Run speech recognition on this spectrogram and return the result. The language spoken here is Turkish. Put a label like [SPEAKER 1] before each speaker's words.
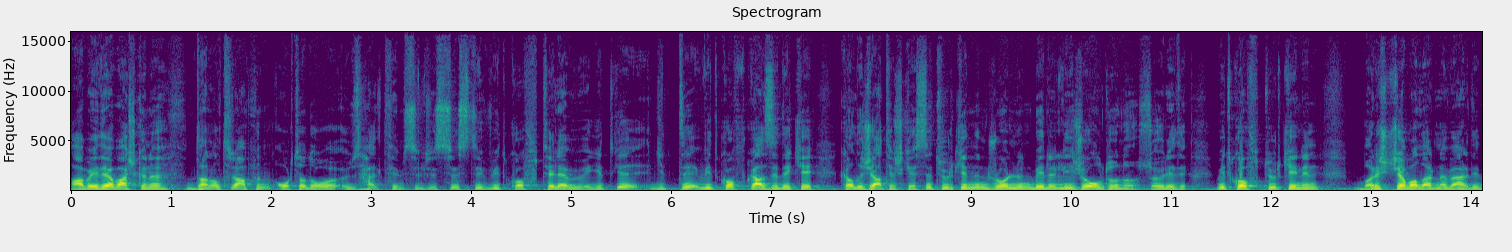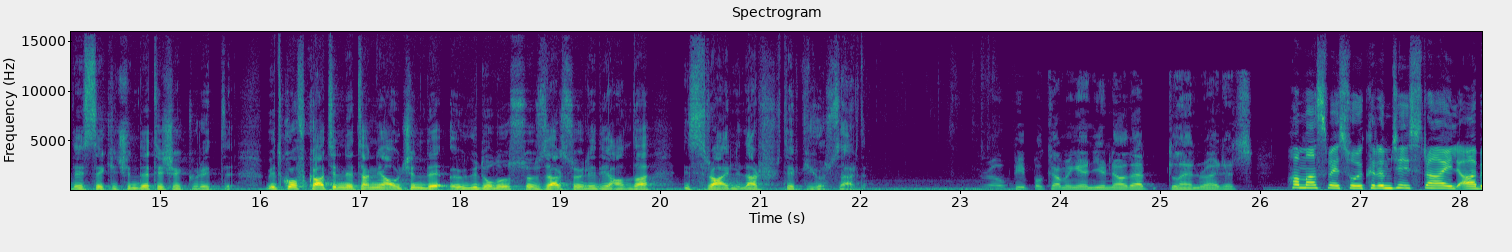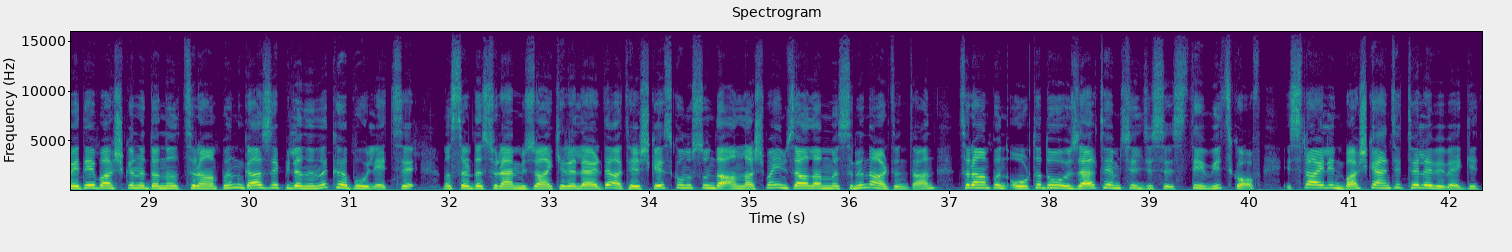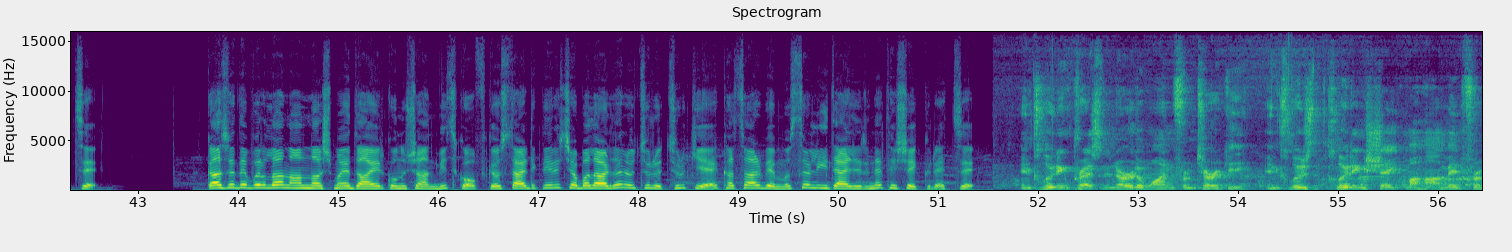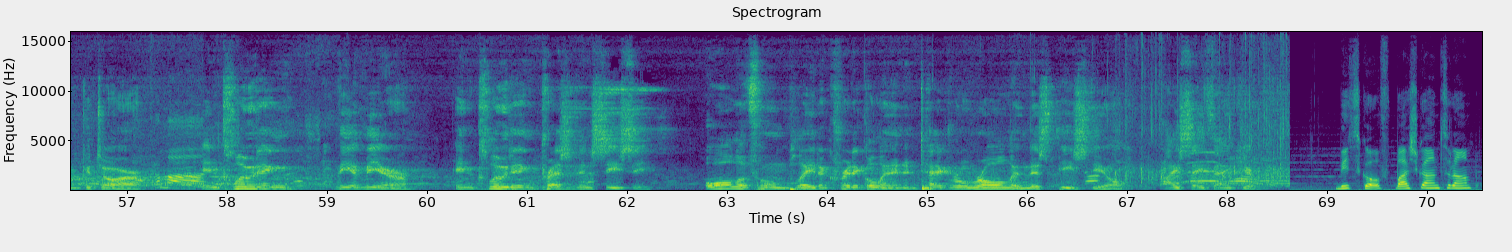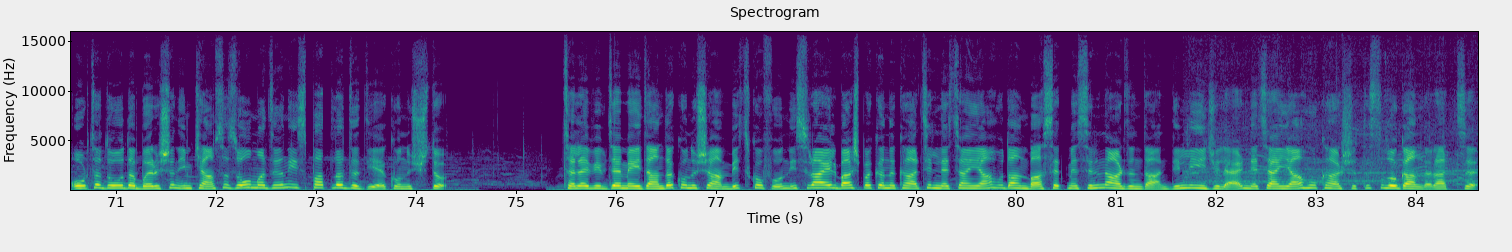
[SPEAKER 1] ABD Başkanı Donald Trump'ın Orta Doğu özel temsilcisi Steve Witkoff Tel Aviv'e gitti. gitti. Witkoff Gazze'deki kalıcı ateşkeste Türkiye'nin rolünün belirleyici olduğunu söyledi. Witkoff Türkiye'nin barış çabalarına verdiği destek için de teşekkür etti. Witkoff katil Netanyahu için de övgü dolu sözler söylediği anda İsrailliler tepki gösterdi.
[SPEAKER 2] Hamas ve soykırımcı İsrail, ABD Başkanı Donald Trump'ın Gazze planını kabul etti. Mısır'da süren müzakerelerde ateşkes konusunda anlaşma imzalanmasının ardından Trump'ın Orta Doğu özel temsilcisi Steve Witkoff, İsrail'in başkenti Tel Aviv'e gitti. Gazze'de varılan anlaşmaya dair konuşan Witkoff, gösterdikleri çabalardan ötürü Türkiye, Katar ve Mısır liderlerine teşekkür etti.
[SPEAKER 3] İncluding President Erdogan from Turkey, including Sheikh Mohammed from Qatar, including the Emir, including President Sisi, all of whom played a critical and an integral role in this peace deal. I say thank you.
[SPEAKER 2] Witkoff, Başkan Trump, Orta Doğu'da barışın imkansız olmadığını ispatladı diye konuştu. Tel Aviv'de meydanda konuşan Witkoff'un İsrail Başbakanı katil Netanyahu'dan bahsetmesinin ardından dinleyiciler Netanyahu karşıtı sloganlar attı.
